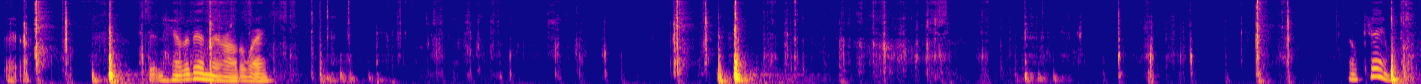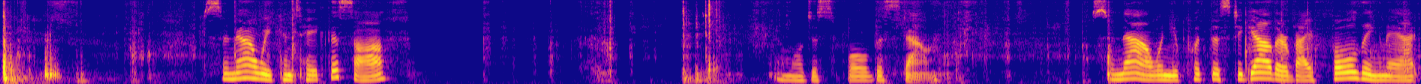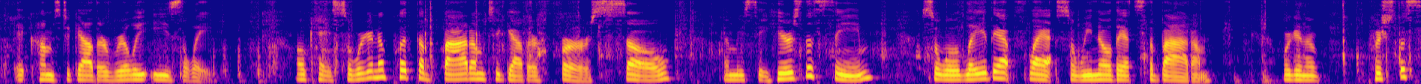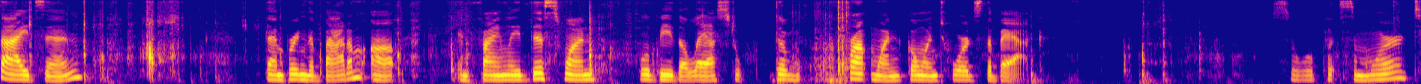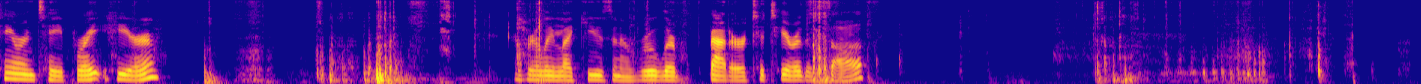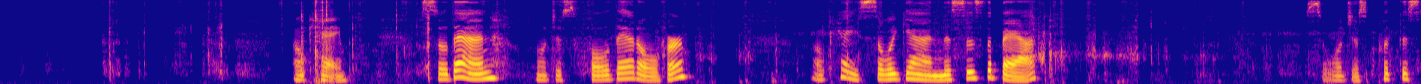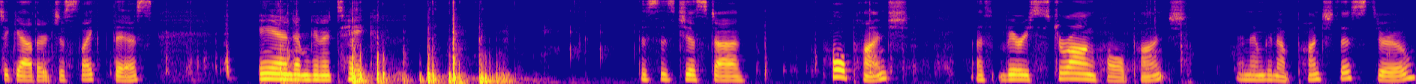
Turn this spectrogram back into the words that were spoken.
There. Didn't have it in there all the way. Okay. So now we can take this off. And we'll just fold this down. So now when you put this together by folding that, it comes together really easily. Okay, so we're gonna put the bottom together first. So let me see, here's the seam. So we'll lay that flat so we know that's the bottom. We're gonna push the sides in, then bring the bottom up, and finally this one will be the last, the front one going towards the back. So we'll put some more tear and tape right here. Really like using a ruler better to tear this off. Okay, so then we'll just fold that over. Okay, so again, this is the back. So we'll just put this together just like this. And I'm going to take, this is just a hole punch, a very strong hole punch. And I'm going to punch this through.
